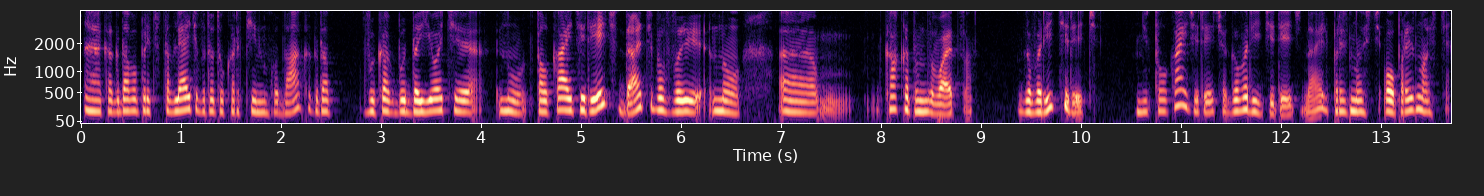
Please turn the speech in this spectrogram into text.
э, когда вы представляете вот эту картинку, да, когда вы как бы даете, ну, толкаете речь, да, типа вы, ну, э, как это называется? Говорите речь? Не толкайте речь, а говорите речь, да, или произносите, о, произносите.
